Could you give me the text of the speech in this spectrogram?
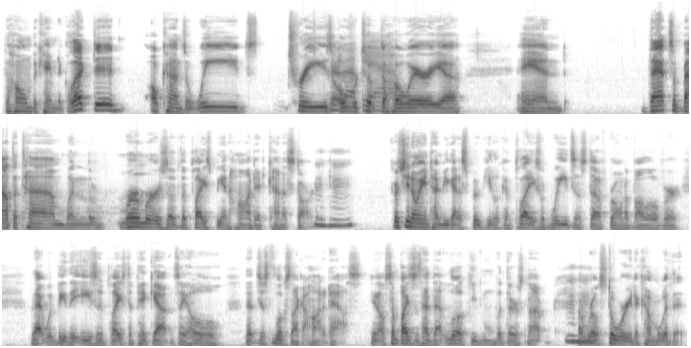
The home became neglected, all kinds of weeds trees Grew up, overtook the whole area, and that's about the time when the rumors of the place being haunted kind of started. hmm Because you know, anytime you got a spooky looking place with weeds and stuff growing up all over, that would be the easy place to pick out and say, "Oh, that just looks like a haunted house." You know, some places have that look, even with there's not a real story to come with it.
